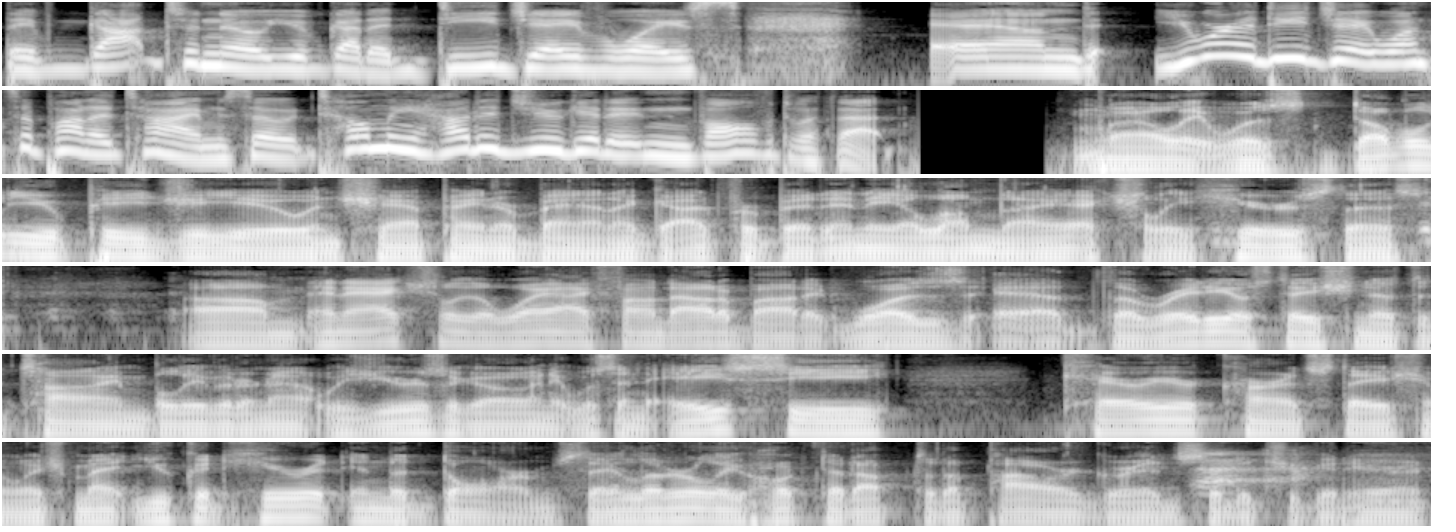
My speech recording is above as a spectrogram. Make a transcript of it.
they've got to know you've got a DJ voice. And you were a DJ once upon a time. So tell me, how did you get involved with that? Well, it was WPGU in Champaign Urbana. God forbid any alumni actually hears this. Um, and actually, the way I found out about it was the radio station at the time, believe it or not, was years ago, and it was an AC carrier current station, which meant you could hear it in the dorms. They literally hooked it up to the power grid so that you could hear it.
